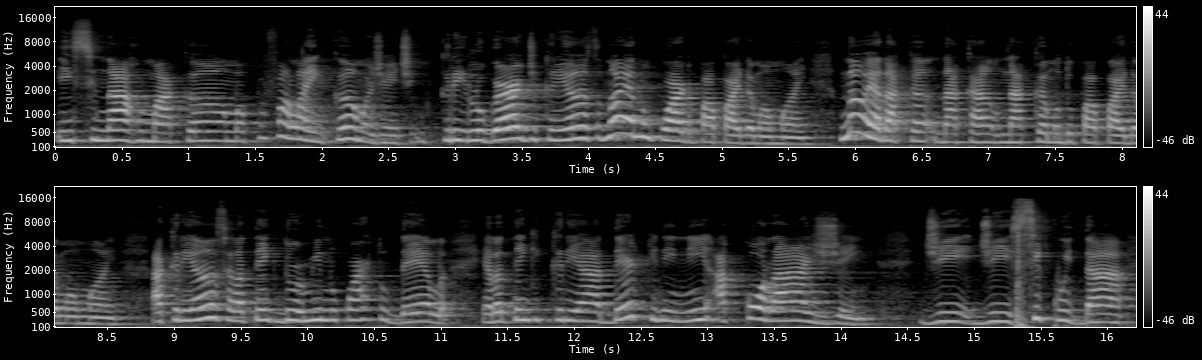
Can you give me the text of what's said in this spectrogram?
ensinar a arrumar a cama. Por falar em cama, gente, lugar de criança não é no quarto do papai e da mamãe, não é na, na, na cama do papai e da mamãe. A criança ela tem que dormir no quarto dela, ela tem que criar desde pequenininha a coragem de, de se cuidar,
